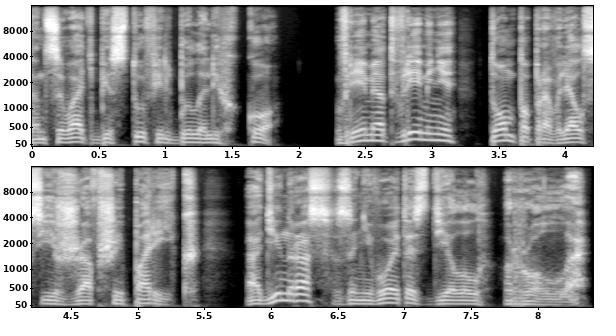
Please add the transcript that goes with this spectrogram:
Танцевать без туфель было легко. Время от времени Том поправлял съезжавший парик. Один раз за него это сделал Ролла.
